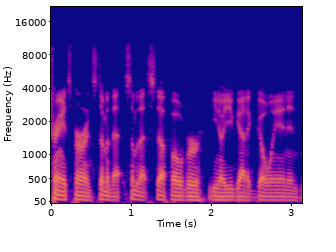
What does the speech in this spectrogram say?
transferring some of that some of that stuff over, you know you got to go in and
